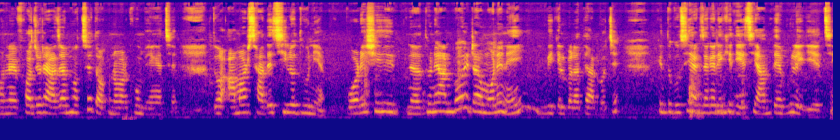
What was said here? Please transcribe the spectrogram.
মানে ফজরে আজান হচ্ছে, তখন আমার ঘুম ভেঙেছে। তো আমার ছাদে ছিল ধুনিয়া। পরে সেই ধুনিয়া আনব, এটা মনে নেই, বিকেলবেলাতে আনব যে। কিন্তু গুছিয়ে এক জায়গায় রেখে দিয়েছি, আনতে ভুলে গিয়েছি।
